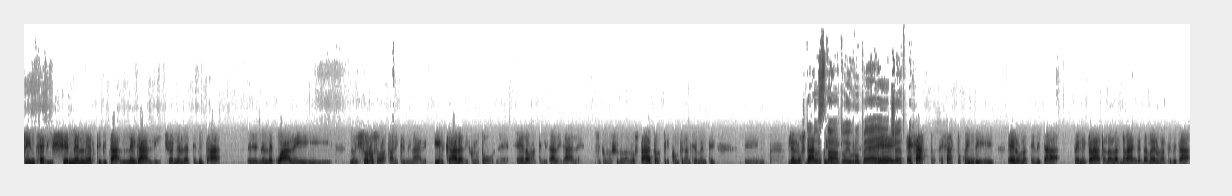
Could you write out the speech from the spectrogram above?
si inserisce nelle attività legali, cioè nelle attività eh, nelle quali non ci sono solo affari criminali. Il Cara di Crotone era un'attività legale, riconosciuta dallo Stato e con finanziamenti eh, dello Stato. Dello Stato, europei, eh, certo. Esatto, esatto, quindi era un'attività penetrata dall'andrangheta, ma era un'attività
